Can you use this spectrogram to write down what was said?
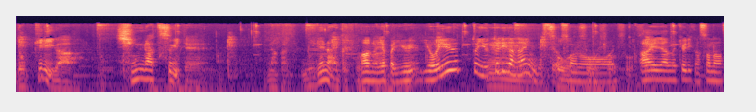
ドッキリが辛辣すぎてなんか見れない時とか。あのやっぱゆ余裕とゆとりがないんですよ、うん。その間の距離感。その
